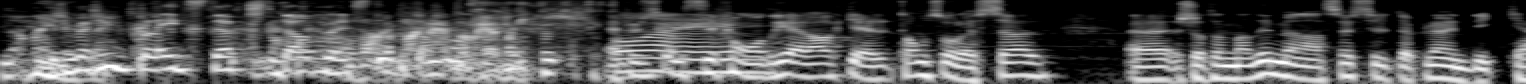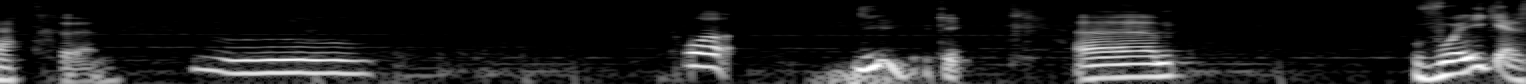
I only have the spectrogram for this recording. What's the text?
Non, mais J'imagine plein de stuff qui tombe, tombent. plein de stuff qui tombe. Elle fait juste comme s'effondrer alors qu'elle tombe sur le sol. Euh, je vais te demander de me lancer, s'il te plaît, un des 4. 3. Ok. Euh, vous voyez qu'elle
